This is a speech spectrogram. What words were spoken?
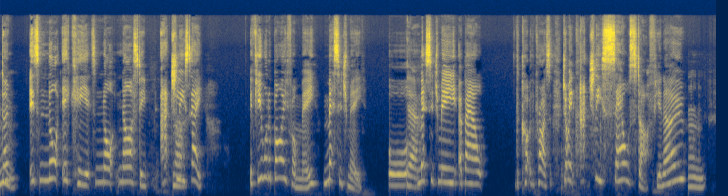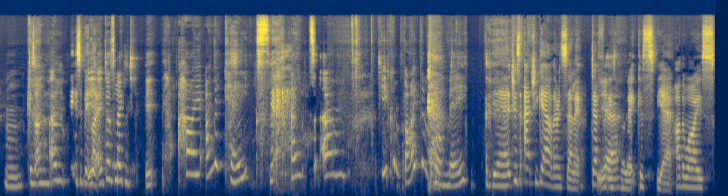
Don't. Mm. It's not icky. It's not nasty. Actually, No. say if you want to buy from me, message me or Yeah. message me about the co- the price. Do you know what I mean? Actually, sell stuff. You know, Mm, mm. because I'm. Um, it is a bit yeah, like it does make it, it. Hi, I make cakes, yeah, and um, you can buy them from me. yeah. Just actually get out there and sell it. Definitely Yeah. sell it because yeah. Otherwise,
